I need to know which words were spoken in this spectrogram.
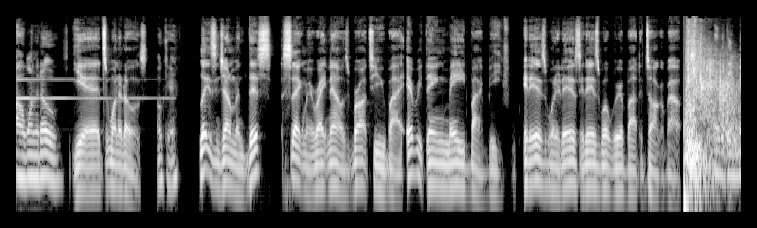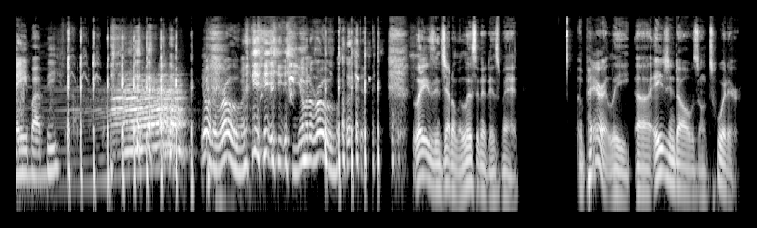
Oh, one of those. Yeah, it's one of those. Okay. Ladies and gentlemen, this segment right now is brought to you by Everything Made by Beef. It is what it is. It is what we're about to talk about. Everything made by beef. You're on the road. man. You're on the road. Ladies and gentlemen, listen to this, man. Apparently, uh, Asian Doll was on Twitter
